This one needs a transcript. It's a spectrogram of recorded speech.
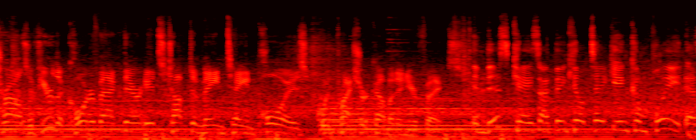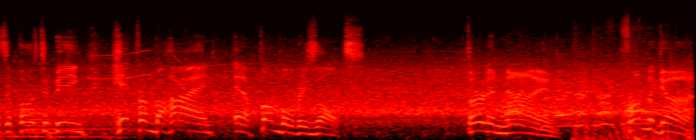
Charles, if you're the quarterback there, it's tough to maintain poise with pressure coming in your face. In this case, I think he'll take incomplete as opposed to being hit from behind and a fumble results. Third and nine from the gun.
